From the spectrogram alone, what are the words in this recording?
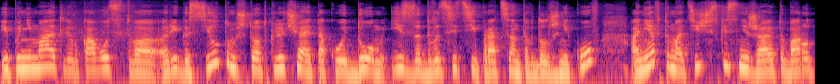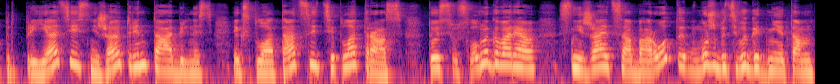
И понимает ли руководство Рига Силтум, что отключая такой дом из-за 20% должников, они автоматически снижают оборот предприятия и снижают рентабельность эксплуатации теплотрасс. То есть, условно говоря, снижается оборот, и, может быть, выгоднее там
